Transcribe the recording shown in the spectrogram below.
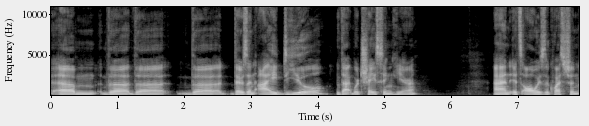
um, the the the there's an ideal that we're chasing here, and it's always a question.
